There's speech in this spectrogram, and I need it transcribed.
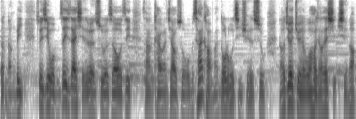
的能力。所以，其实我们自己在写这本书的时候，我自己常常开玩笑说，我们参考蛮多逻辑学的书，然后就会觉得我好像在写写那种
